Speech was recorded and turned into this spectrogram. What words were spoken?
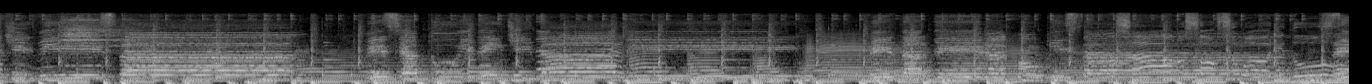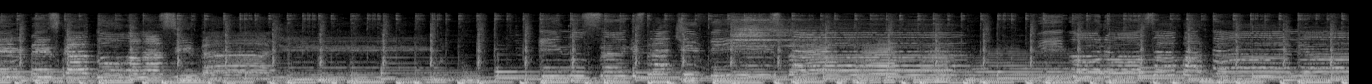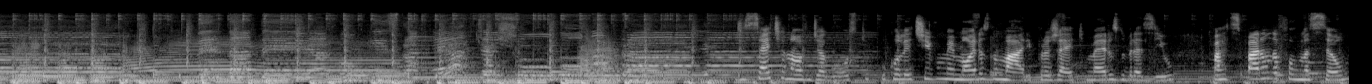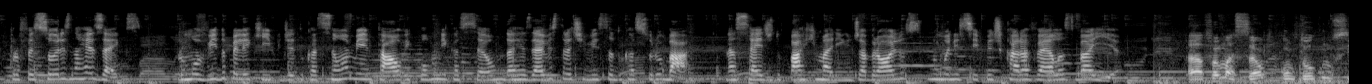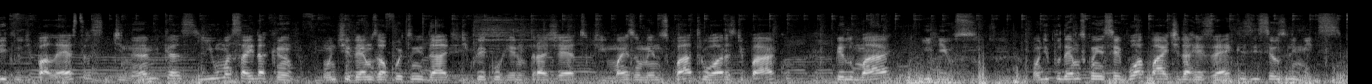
sangue extrativista Vê se a tua identidade. Verdadeira 7 a 9 de agosto, o coletivo Memórias do Mar e projeto Meros do Brasil participaram da formação Professores na Resex, promovido pela equipe de Educação Ambiental e Comunicação da Reserva Extrativista do Caçurubá, na sede do Parque Marinho de Abrolhos, no município de Caravelas, Bahia. A formação contou com um ciclo de palestras, dinâmicas e uma saída a campo, onde tivemos a oportunidade de percorrer um trajeto de mais ou menos 4 horas de barco pelo mar e rios, onde pudemos conhecer boa parte da Resex e seus limites.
